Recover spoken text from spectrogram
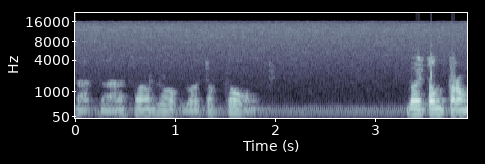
ศาสนาสอนโลกโดยตรงโดยตรงตรง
